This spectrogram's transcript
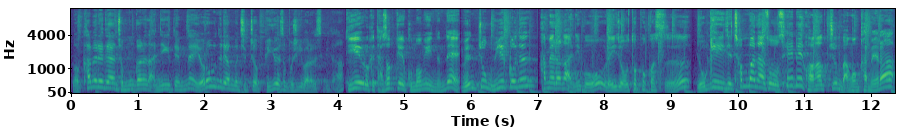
뭐 카메라에 대한 전문가는 아니기 때문에 여러분들이 한번 직접 비교해서 보시기 바라겠습니다. 뒤에 이렇게 다섯 개의 구멍이 있는데 왼쪽 위에 거는 카메라가 아니고 레이저 autofocus. 요게 이제 천만화소 3배 광학줌 망원 카메라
